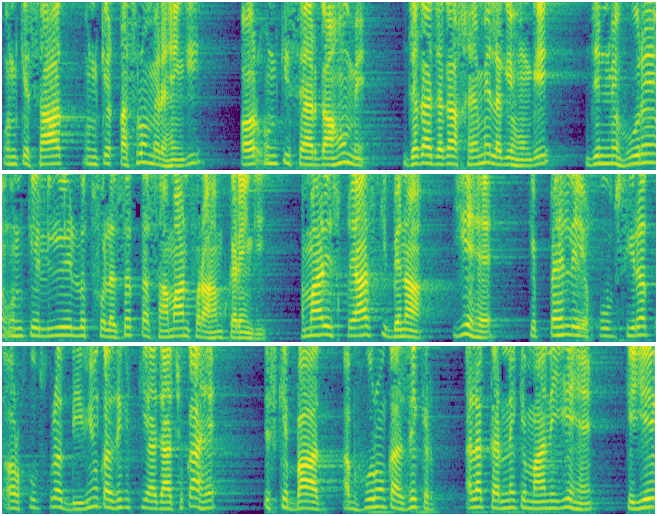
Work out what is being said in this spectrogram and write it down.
ان کے ساتھ ان کے قصروں میں رہیں گی اور ان کی سیرگاہوں میں جگہ جگہ خیمے لگے ہوں گے جن میں حوریں ان کے لیے لطف و لذت کا سامان فراہم کریں گی۔ ہمارے اس قیاس کی بنا یہ ہے کہ پہلے خوبصورت اور خوبصورت بیویوں کا ذکر کیا جا چکا ہے۔ اس کے بعد اب حوروں کا ذکر الگ کرنے کے معنی یہ ہیں کہ یہ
